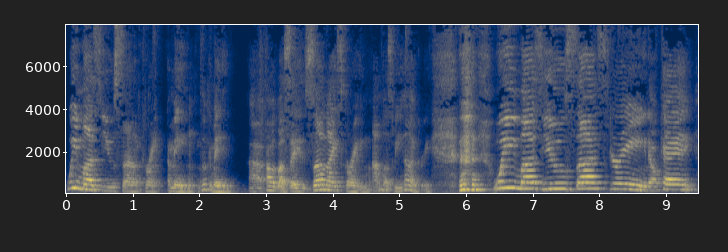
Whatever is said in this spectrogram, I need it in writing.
We must use sunscreen. I mean, look at me. I, was about to say sun ice cream. I must be hungry. we must use sunscreen, okay?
